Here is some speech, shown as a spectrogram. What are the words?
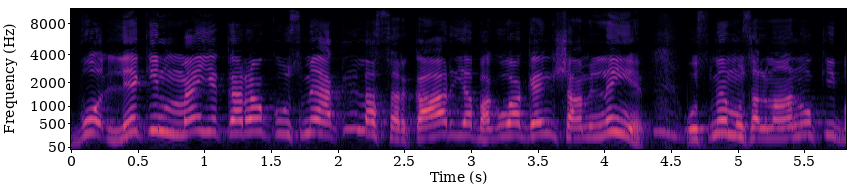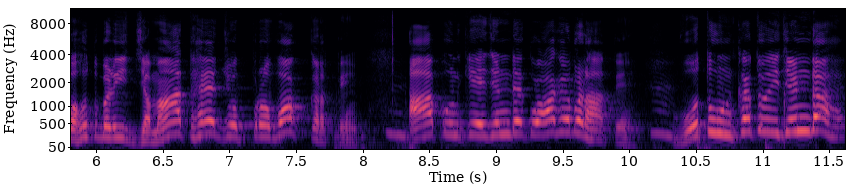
वो, लेकिन मैं ये कह रहा हूँ कि उसमें अकेला सरकार या भगवा गैंग शामिल नहीं है उसमें मुसलमानों की बहुत बड़ी जमात है जो प्रोवोक करते हैं आप उनके एजेंडे को आगे बढ़ाते हैं वो तो उनका तो एजेंडा है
